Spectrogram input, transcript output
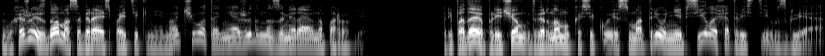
Выхожу из дома, собираясь пойти к ней, но от чего-то неожиданно замираю на пороге. Припадаю плечом к дверному косяку и смотрю, не в силах отвести взгляд,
